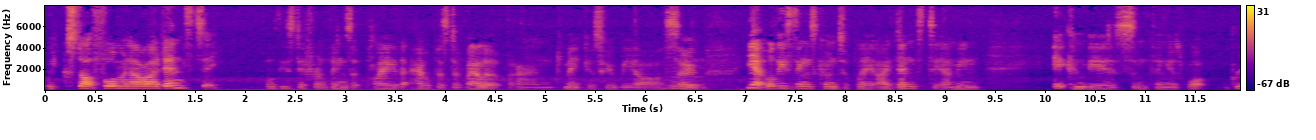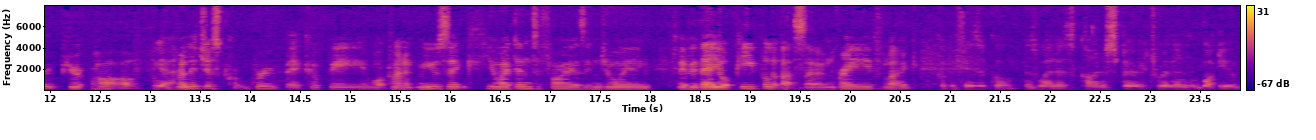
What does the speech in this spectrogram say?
we start forming our identity. All these different things at play that help us develop and make us who we are. So, Mm. yeah, all these things come to play. Identity. I mean, it can be as something as what group you're a part of, Yeah. religious group. It could be what kind of music you identify as enjoying. Maybe they're your people at that certain rave. Like, Could be physical as well as kind of spiritual and what you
